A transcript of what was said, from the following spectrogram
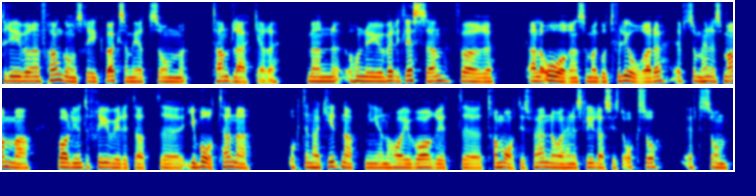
driver en framgångsrik verksamhet som tandläkare. Men hon är ju väldigt ledsen för alla åren som har gått förlorade eftersom hennes mamma valde ju inte frivilligt att eh, ge bort henne och den här kidnappningen har ju varit eh, traumatisk för henne och hennes lilla syster också eftersom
